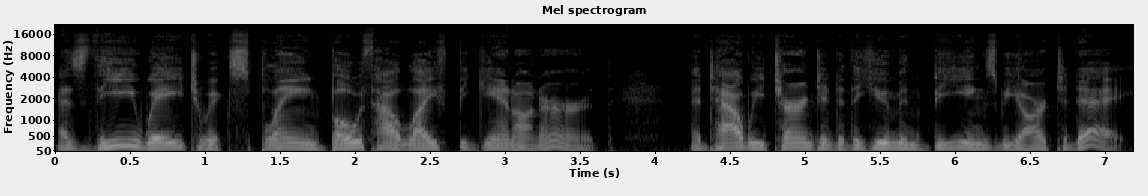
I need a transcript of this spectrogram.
as the way to explain both how life began on Earth and how we turned into the human beings we are today.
